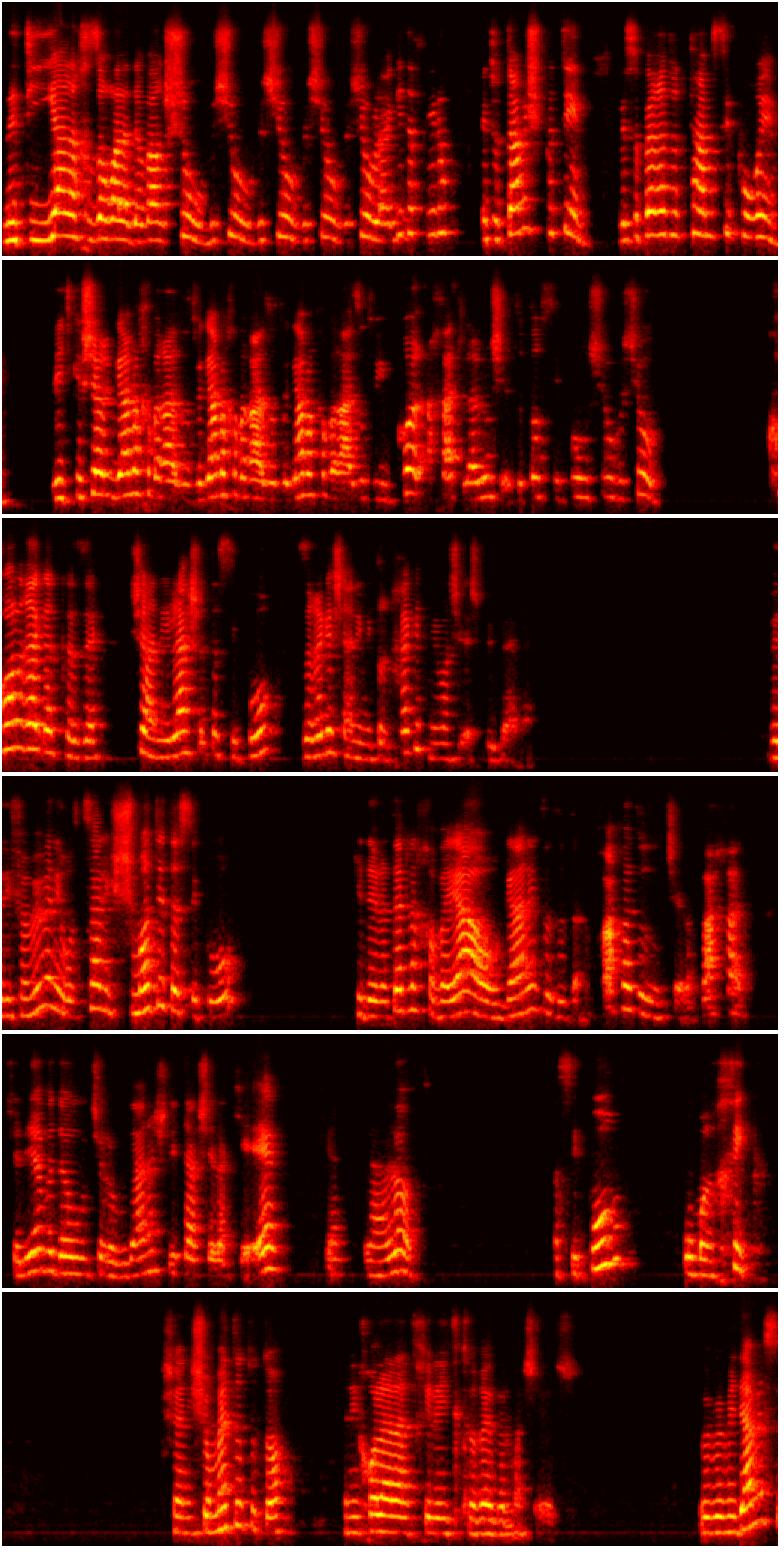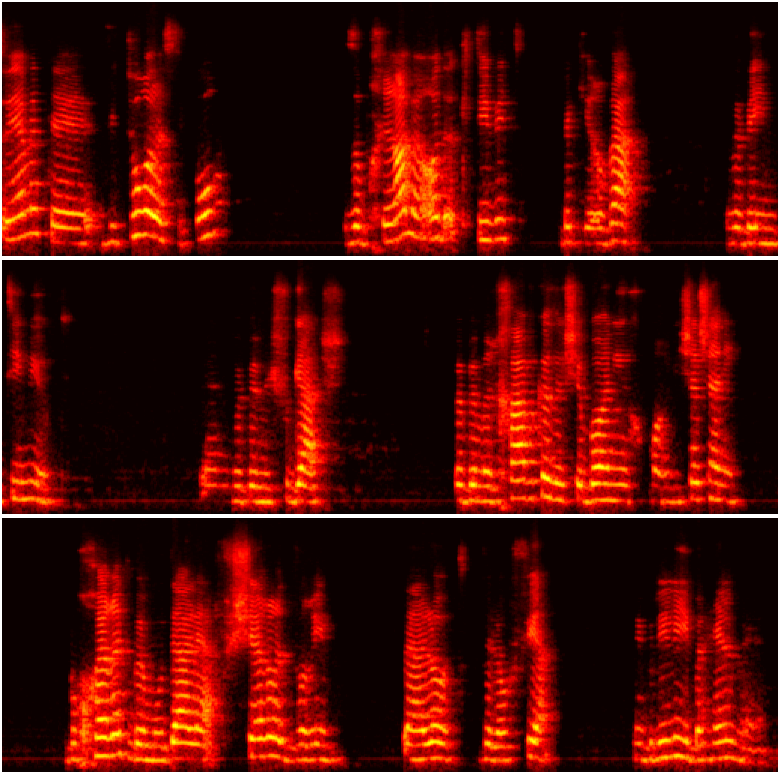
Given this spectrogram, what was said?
נטייה לחזור על הדבר שוב ושוב ושוב ושוב ושוב, להגיד אפילו את אותם משפטים, לספר את אותם סיפורים, להתקשר גם לחברה הזאת וגם לחברה הזאת וגם לחברה הזאת ועם כל אחת ללוש את אותו סיפור שוב ושוב. כל רגע כזה שאני לש את הסיפור זה רגע שאני מתרחקת ממה שיש בי באמת. ולפעמים אני רוצה לשמוט את הסיפור כדי לתת לחוויה האורגנית הזאת, הנוכחת הזאת של הפחד, של אי הוודאות, של אובדן השליטה, של הכאב, כן, לעלות. הסיפור הוא מרחיק. כשאני שומטת אותו, אני יכולה להתחיל להתקרב אל מה שיש. ובמידה מסוימת אה, ויתור על הסיפור זו בחירה מאוד אקטיבית בקרבה ובאינטימיות כן? ובמפגש ובמרחב כזה שבו אני מרגישה שאני בוחרת במודע לאפשר לדברים לעלות ולהופיע מבלי להיבהל מהם.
